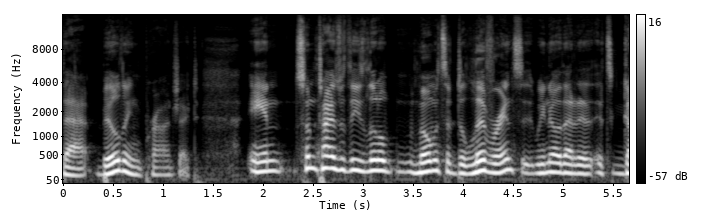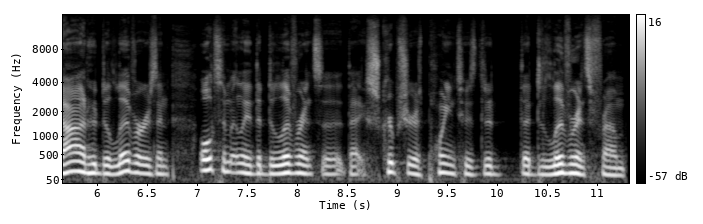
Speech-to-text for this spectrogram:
that building project. And sometimes with these little moments of deliverance, we know that it's God who delivers, and ultimately the deliverance uh, that Scripture is pointing to is the, the deliverance from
